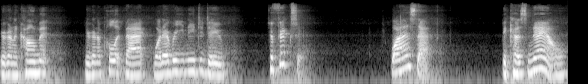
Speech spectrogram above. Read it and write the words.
You're going to comb it. You're going to pull it back, whatever you need to do to fix it. Why is that? Because now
